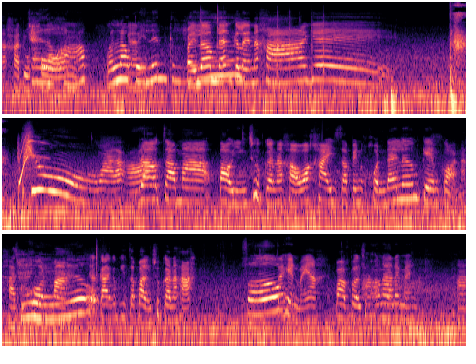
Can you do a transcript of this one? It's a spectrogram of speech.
นะคะทุกใช่คแล้วนครับงั้นเราไปเล่นกันลยไปเริ่มเล่นกันเลยนะคะ เย้ พิวมาแล้วครับเราจะมาเป่ายิงฉุบกันนะคะ ว่าใครจะเป็นคนได้เริ่มเกมก่อนนะคะ ทุกคนมาใช่แล้วเดี๋ยวการกับกิจจะเป่ายิงฉุบกันนะคะเฟิร์มจะเห็นไหมอะเป่าเป่าฉุบข้างหน้าได้ไหมอะ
